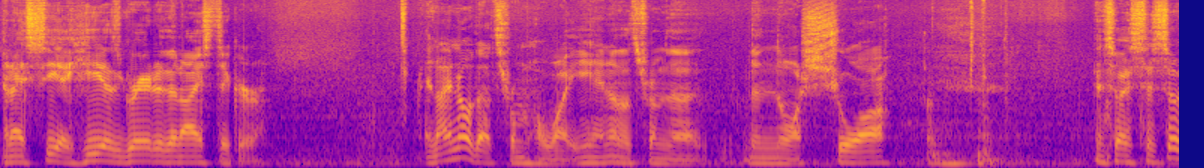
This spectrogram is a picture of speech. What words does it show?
and I see a "He is greater than I" sticker. And I know that's from Hawaii. I know that's from the the North Shore. And so I said, "So,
